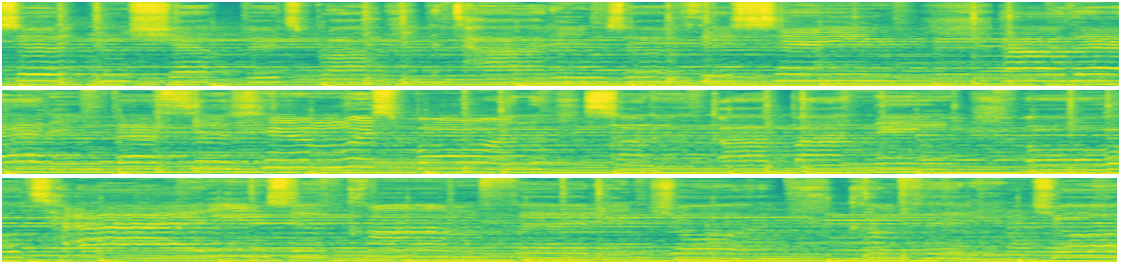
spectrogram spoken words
certain shepherds brought the tidings of the same. How that in Bethlehem was born the Son of God by name. Oh, tidings of comfort and joy, comfort and joy.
